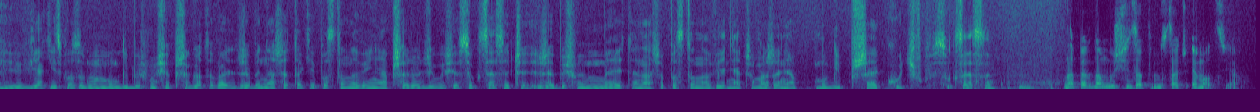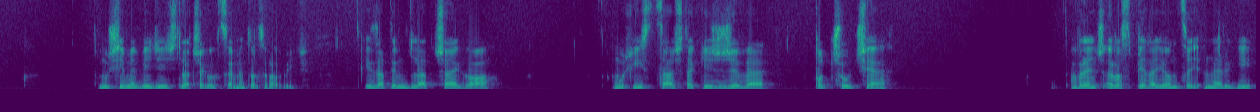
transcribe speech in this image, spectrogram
w jaki sposób moglibyśmy się przygotować, żeby nasze takie postanowienia przerodziły się w sukcesy, czy żebyśmy my te nasze postanowienia czy marzenia mogli przekuć w sukcesy? Na pewno musi za tym stać emocja. Musimy wiedzieć, dlaczego chcemy to zrobić. I za tym dlaczego musi stać takie żywe poczucie wręcz rozpierającej energii,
